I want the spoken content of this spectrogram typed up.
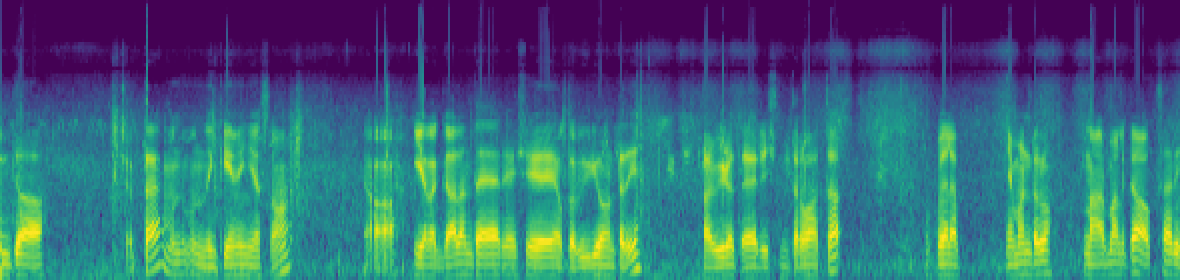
ఇంకా చెప్తా. ముందు ముందు ఇంకేమేం చేస్తాం? ఇలా గాలం తయారు చేసే ఒక వీడియో ఉంటుంది. ఆ వీడియో తయారు చేసిన తర్వాత ఒకవేళ ఏమంటారు? నార్మల్గా ఒకసారి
